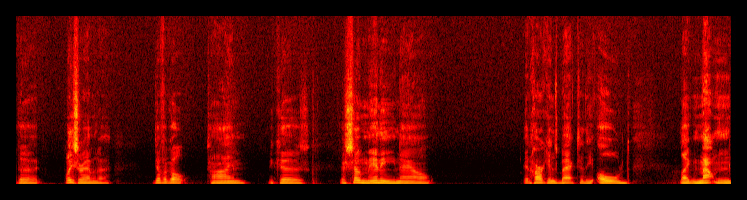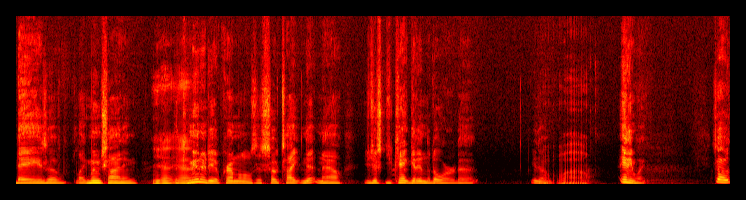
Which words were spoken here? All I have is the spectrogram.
the police are having a difficult time because there's so many now. It harkens back to the old, like mountain days of like moonshining. Yeah, the yeah, community of criminals is so tight knit now. You just you can't get in the door. To, you know. wow, Anyway, so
